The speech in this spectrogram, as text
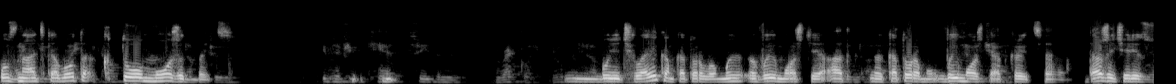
Узнать кого-то, кто может быть. будет человеком, которого мы, вы можете от, которому вы можете открыться даже через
